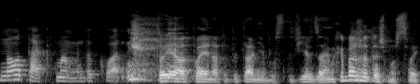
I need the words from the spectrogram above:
No tak, mamy dokładnie. To ja odpowiem na to pytanie, bo stwierdzałem, chyba że też masz swoje.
